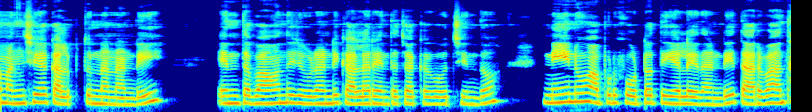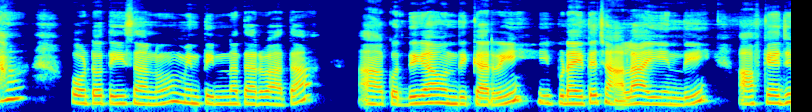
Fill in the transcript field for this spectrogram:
మంచిగా కలుపుతున్నానండి. ఎంత బాగుంది చూడండి కలర్ ఎంత చక్కగా వచ్చిందో. నేను అప్పుడు ఫోటో తీయలేదండి. తర్వాత ఫోటో తీసాను మేము తిన్న తర్వాత కొద్దిగా ఉంది కర్రీ. ఇప్పుడైతే చాలా అయ్యింది. హాఫ్ కేజీ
